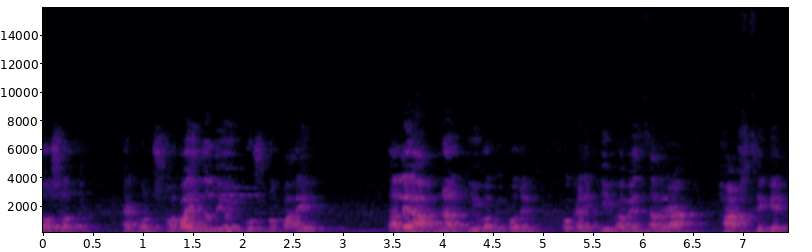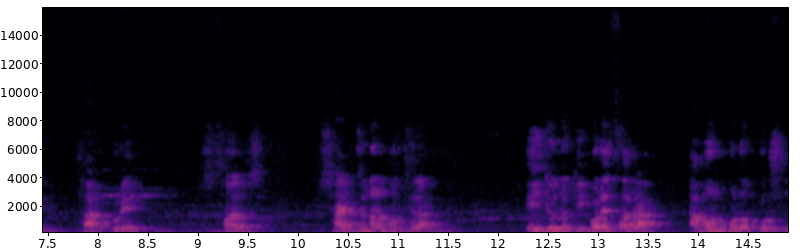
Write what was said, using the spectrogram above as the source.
দশ হাজার। এখন সবাই যদি ওই প্রশ্ন পারে, তাহলে আপনার কি হবে বলেন? ওখানে কীভাবে স্যাররা ফার্স্ট সেকেন্ড থার্ড করে ষাট জনের মধ্যে রাখবে। এই জন্য কি করে এমন কোন প্রশ্ন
